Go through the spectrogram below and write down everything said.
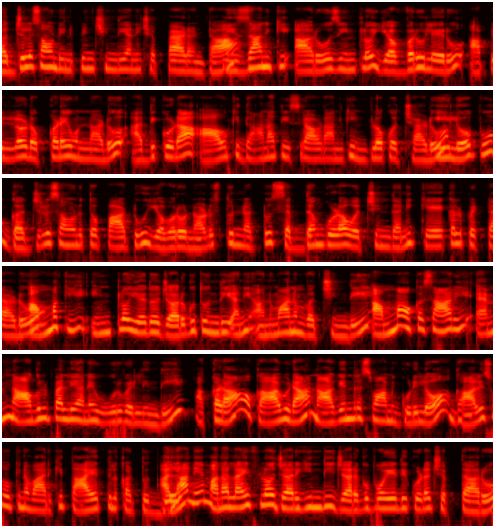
గజ్జల సౌండ్ వినిపించింది అని చెప్పాడంట. నిజానికి ఆ రోజు ఇంట్లో ఎవ్వరూ లేరు. ఆ పిల్లోడు ఒక్కడే ఉన్నాడు. అది కూడా ఆవుకి దానా తీసుకురావడానికి ఇంట్లోకి వచ్చాడు. ఈ లోపు గజ్జల సౌండ్తో పాటు ఎవరో నడుస్తున్నట్టు శబ్దం కూడా వచ్చిందని కేకలు పెట్టాడు. అమ్మకి ఇంట్లో ఏదో జరుగుతుంది అని అనుమానం వచ్చి వచ్చింది. అమ్మ ఒకసారి ఎం నాగులపల్లి అనే ఊరు వెళ్ళింది. అక్కడ ఒక ఆవిడ నాగేంద్ర స్వామి గుడిలో గాలి సోకిన వారికి తాయెత్తులు కట్టుద్ది. అలానే మన లైఫ్లో జరిగింది జరగబోయేది కూడా చెప్తారు.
